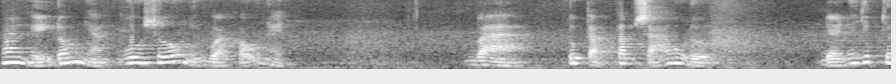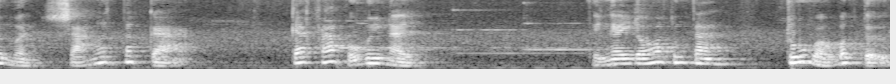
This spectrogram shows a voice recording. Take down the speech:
hoan hỷ đón nhận vô số những hoạn khổ này. Và tu tập tâm xả vô lượng để nó giúp cho mình xả hết tất cả các pháp của vi này thì ngay đó chúng ta trú vào bất tử.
